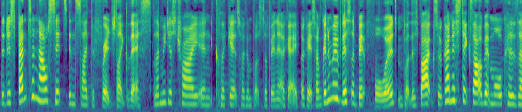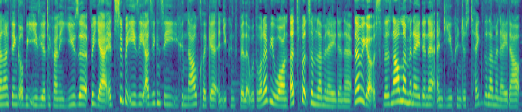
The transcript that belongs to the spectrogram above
the dispenser now sits inside the fridge like this. Let me just try and click it so I can put stuff in it. Okay, okay, so I'm going to move this a bit forward and put this back so it kind of sticks out a bit more because then I think it'll be easier to kind of use it. But yeah, it's super easy. As you can see, you can now click it and you can fill it with whatever you want. Let's put some lemonade in it. There we go. So there's now lemonade in it and you can just take the lemonade out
